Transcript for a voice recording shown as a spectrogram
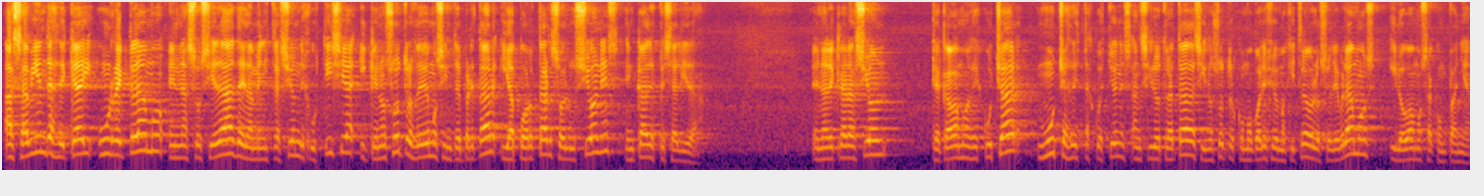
a sabiendas de que hay un reclamo en la sociedad de la Administración de Justicia y que nosotros debemos interpretar y aportar soluciones en cada especialidad. En la declaración que acabamos de escuchar, muchas de estas cuestiones han sido tratadas y nosotros como Colegio de Magistrados lo celebramos y lo vamos a acompañar.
